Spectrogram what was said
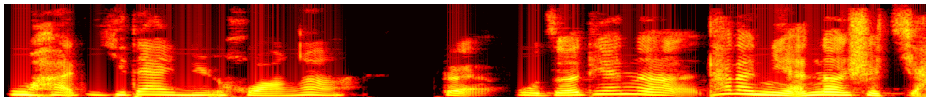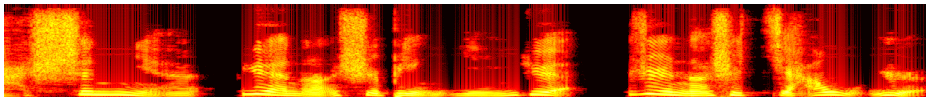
哇，一代女皇啊！对，武则天呢，她的年呢是甲申年，月呢是丙寅月，日呢是甲午日，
